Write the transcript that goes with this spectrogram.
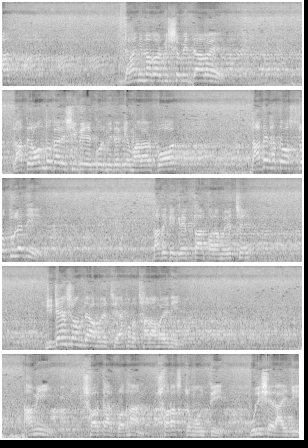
আজ জাহাঙ্গীরনগর বিশ্ববিদ্যালয়ে রাতের অন্ধকারে শিবিরের কর্মীদেরকে মারার পর তাদের হাতে অস্ত্র তুলে দিয়ে তাদেরকে গ্রেফতার করা হয়েছে। ডিটেনশন দেওয়া হয়েছে, এখনও ছাড়া হয়নি। আমি সরকার প্রধান, স্বরাষ্ট্রমন্ত্রী, পুলিশের আইজি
